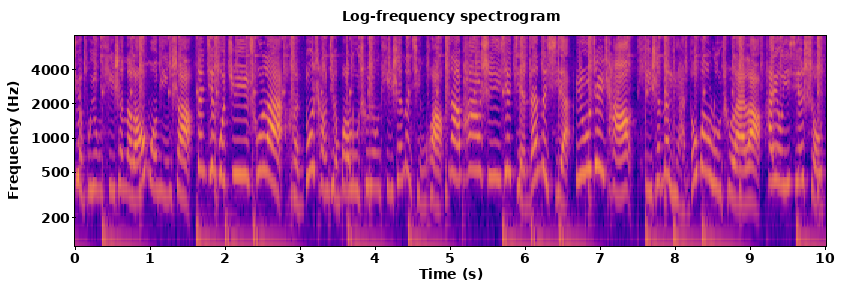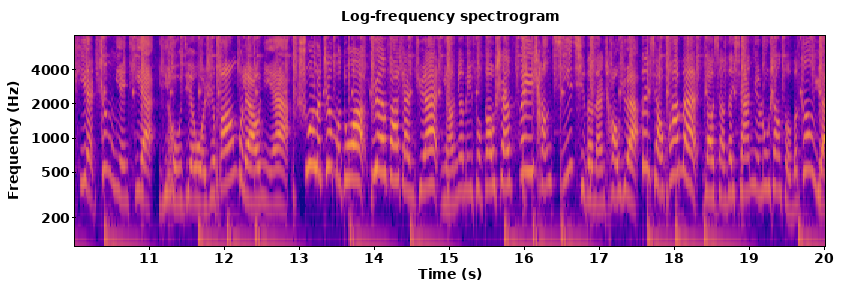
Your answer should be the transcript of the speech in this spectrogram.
决不用替身的劳模名声，但结果剧一出来，很多场景暴露出用替身的情况，哪怕是一些简单的戏，比如这场替身的脸都暴露出来了，还有一些手替、正面替，尤姐我是帮不了你。说了这么多，越发感觉娘娘那座高山非常极其的难超越。但小花们要想在侠女路上走得更远，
